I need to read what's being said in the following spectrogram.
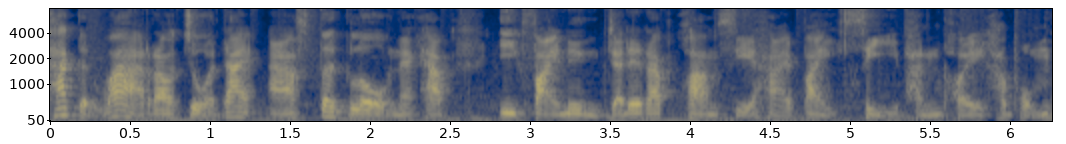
ถ้าเกิดว่าเราจั่วได้ after glow นะครับ อีกฝ่ายหนึ่งจะได้รับความเสียหายไป 4,000 point ครับผม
